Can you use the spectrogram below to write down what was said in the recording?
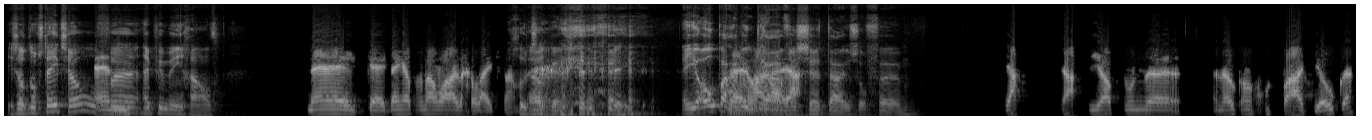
Is dat nog steeds zo? Of en, heb je hem ingehaald? Nee, ik, ik, denk dat we nou wel aardig gelijk staan. Goed, oké. Okay. en je opa nee, had ook dravers ja. thuis? Of, ja, ja, die had toen en ook een goed paard joken.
